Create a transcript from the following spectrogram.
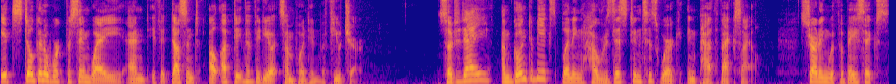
It's still going to work the same way, and if it doesn't, I'll update the video at some point in the future. So today, I'm going to be explaining how resistances work in Path of Exile, starting with the basics,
